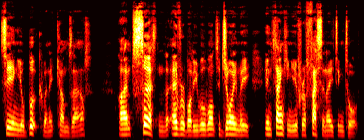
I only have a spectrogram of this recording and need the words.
seeing your book when it comes out, I'm certain that everybody will want to join me in thanking you for a fascinating talk.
